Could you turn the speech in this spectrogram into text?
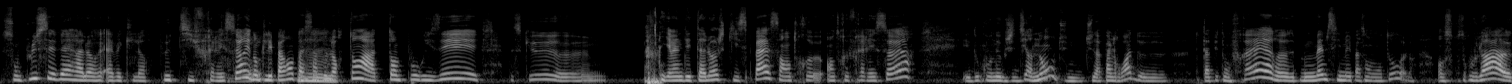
sont plus sévères avec leurs petits frères et sœurs. Et donc, les parents passent un peu hmm. leur temps à temporiser parce que. Euh, il y a même des taloges qui se passent entre, entre frères et sœurs. Et donc, on est obligé de dire non, tu, n'as pas le droit de, taper ton frère, même s'il met pas son manteau. Alors, on se retrouve là,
